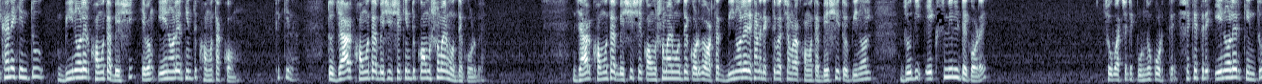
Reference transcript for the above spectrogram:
এখানে কিন্তু বি নলের ক্ষমতা বেশি এবং এ নলের কিন্তু ক্ষমতা কম। ঠিক কি না? তো যার ক্ষমতা বেশি সে কিন্তু কম সময়ের মধ্যে করবে। যার ক্ষমতা বেশি সে কম সময়ের মধ্যে করবে, অর্থাৎ বিনলের এখানে দেখতে পাচ্ছি আমরা ক্ষমতা বেশি, তো বিনল যদি এক্স মিনিটে করে চৌবাচ্চাটি পূর্ণ করতে, সেক্ষেত্রে এ নলের কিন্তু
